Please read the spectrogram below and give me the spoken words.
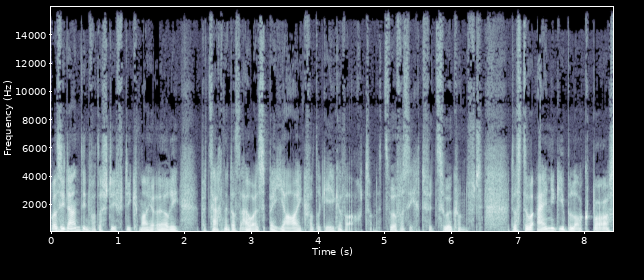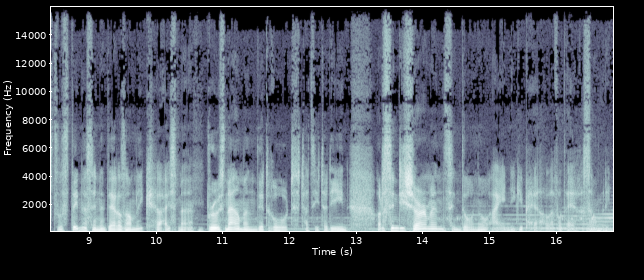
Präsidentin von der Stiftung, Maya Öri, bezeichnet das auch als Bejahung von der Gegenwart und Zuversicht für die Zukunft. Dass da einige Blockbusters drin sind in dieser Sammlung, weiss man. Bruce Nauman, die droht, Tazitadin oder Cindy Sherman sind da noch einige Perlen von dieser Sammlung.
